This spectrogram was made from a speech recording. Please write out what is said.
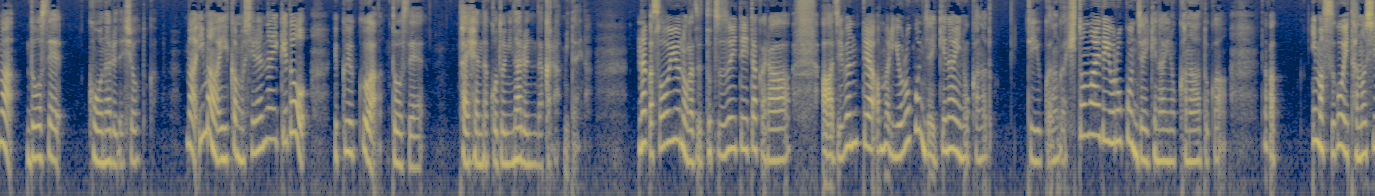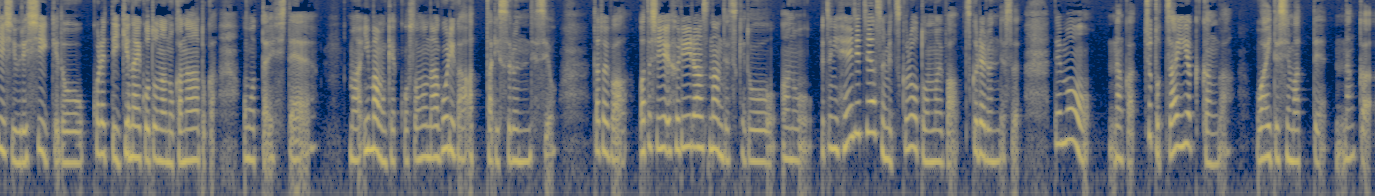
まあどうせこうなるでしょうとか。まあ今はいいかもしれないけどゆくゆくはどうせ大変なことになるんだからみたいな。なんかそういうのがずっと続いていたから、ああ自分ってあんまり喜んじゃいけないのかなとっていうか、なんか人前で喜んじゃいけないのかなとか、なんか今すごい楽しいし嬉しいけど、これっていけないことなのかなとか思ったりして、まあ今も結構その名残があったりするんですよ。例えば、私フリーランスなんですけど、あの、別に平日休み作ろうと思えば作れるんです。でも、なんかちょっと罪悪感が湧いてしまってなんか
